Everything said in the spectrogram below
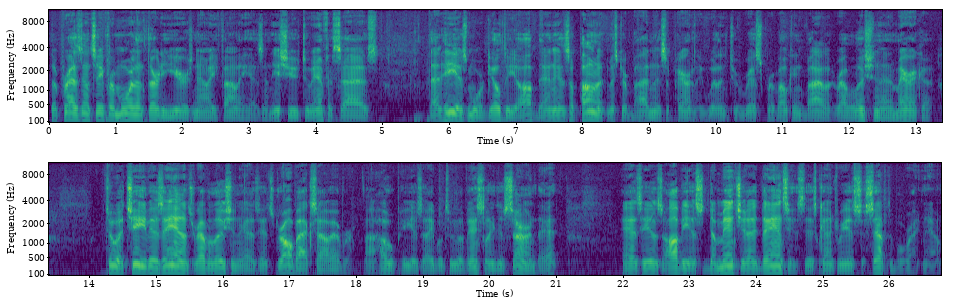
the presidency for more than 30 years now. He finally has an issue to emphasize that he is more guilty of than his opponent. Mr. Biden is apparently willing to risk provoking violent revolution in America to achieve his ends. Revolution has its drawbacks, however. I hope he is able to eventually discern that as his obvious dementia advances. This country is susceptible right now.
